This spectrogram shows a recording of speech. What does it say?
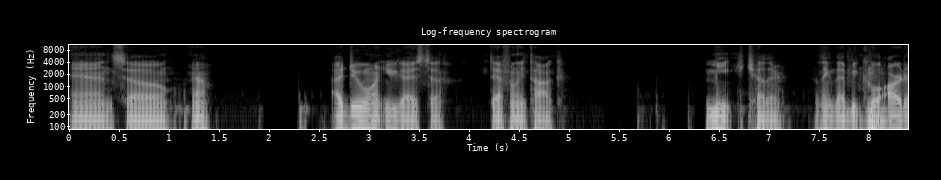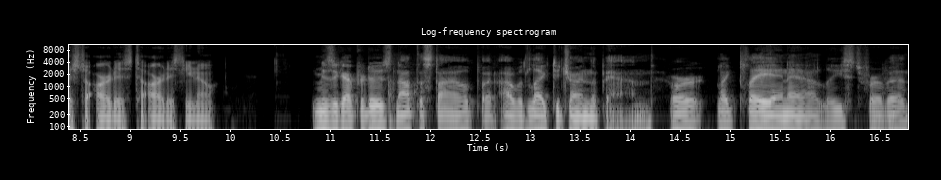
and so yeah, I do want you guys to definitely talk, meet each other. I think that'd be cool. Mhm. artist to artist to artist, you know. music I produce, not the style, but I would like to join the band or like play in it at least for a bit.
